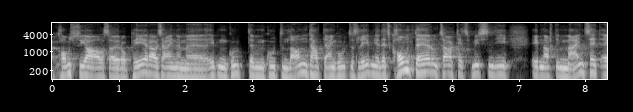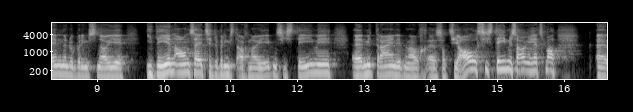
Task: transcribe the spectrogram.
Da kommst du ja als Europäer aus einem äh, eben guten, guten Land, hatte ein gutes Leben. Jetzt kommt der und sagt, jetzt müssen die eben auch den Mindset ändern, du bringst neue Ideenansätze, du bringst auch neue eben Systeme äh, mit rein, eben auch äh, Sozialsysteme, sage ich jetzt mal. Äh,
